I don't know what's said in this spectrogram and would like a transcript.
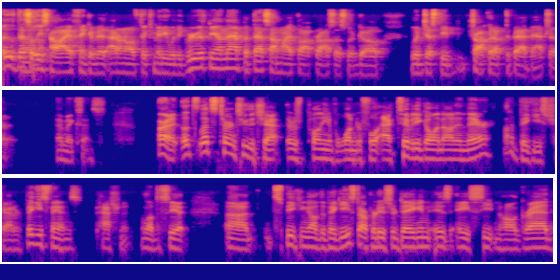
That's at least how I think of it. I don't know if the committee would agree with me on that, but that's how my thought process would go. Would just be chalk it up to bad matchup. That makes sense. All right, let's let's turn to the chat. There's plenty of wonderful activity going on in there. A lot of Big East chatter. Big East fans, passionate. Love to see it. Uh, speaking of the Big East, our producer Dagan is a Seton Hall grad.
